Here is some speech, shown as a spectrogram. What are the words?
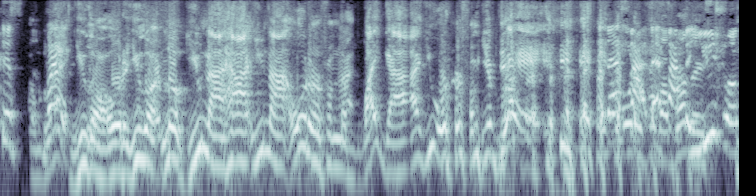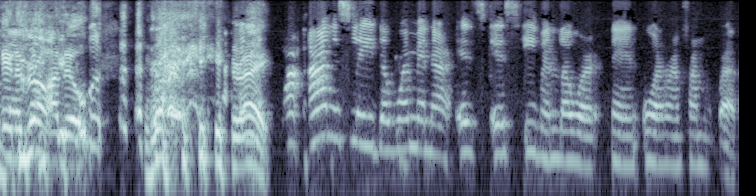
Because I'm black. right, You gonna order? You gonna look? You not high, You not ordering from the white guy. You order from your brother. yeah, that's not, that's not the usual and thing. the girl I know. right, right. Honestly, the women are it's it's even lower than ordering from a brother.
